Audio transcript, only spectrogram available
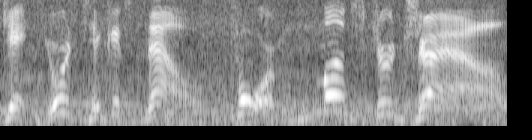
get your tickets now for Monster Jam.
